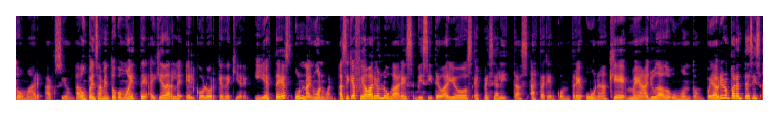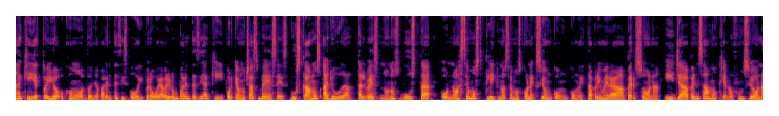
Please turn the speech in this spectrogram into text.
tomar acción. A un pensamiento como este hay que darle el color que requiere. Y este es un 911. Así que fui a varios lugares, visité varios especialistas hasta que encontré una que me ha ayudado un montón. Voy a abrir un paréntesis aquí, estoy yo como doña paréntesis hoy, pero voy a abrir un paréntesis aquí porque muchas veces buscamos ayuda, tal vez no nos gusta o no hacemos clic, no hacemos conexión con, con esta primera persona y ya pensamos que no funciona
